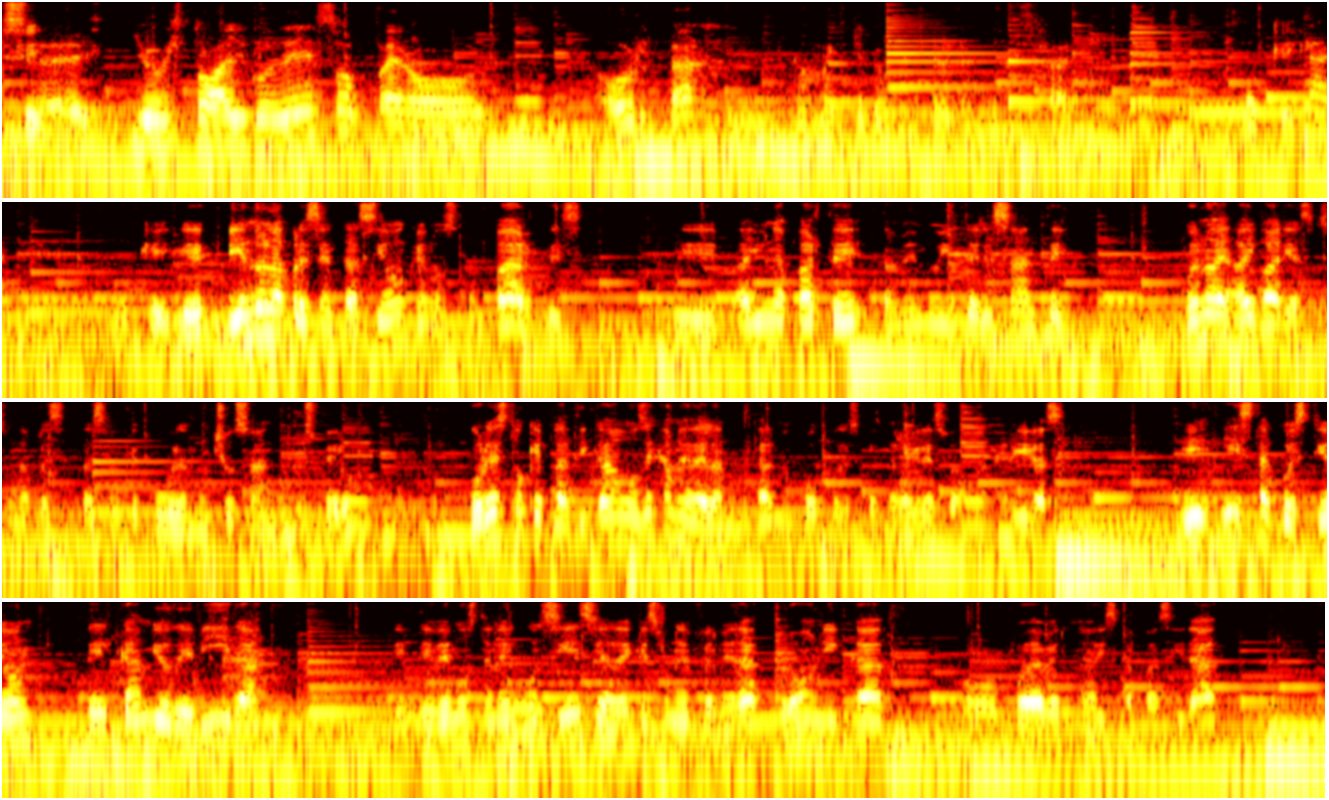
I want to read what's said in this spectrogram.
Sí. Eh, yo he visto algo de eso, pero ahorita no me quiero meter en esa área. Ok. Claro. okay. Eh, viendo la presentación que nos compartes, eh, hay una parte también muy interesante. Bueno, hay, hay, varias, es una presentación que cubre muchos ángulos, pero por esto que platicábamos, déjame adelantarme un poco, después me regreso a me digas. E, esta cuestión del cambio de vida, debemos tener conciencia de que es una enfermedad crónica o puede haber una discapacidad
